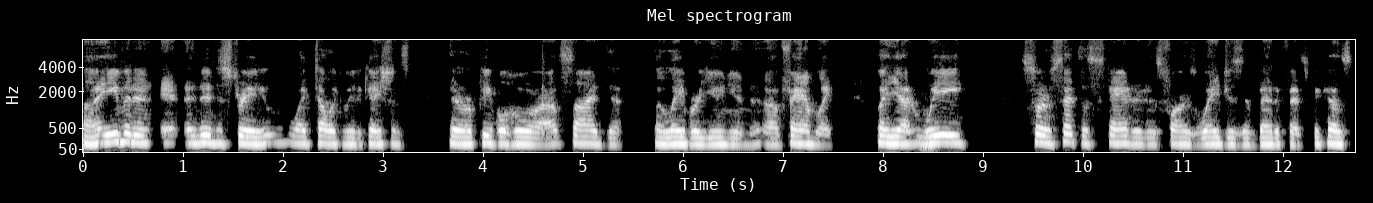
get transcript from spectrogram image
uh, even in, in an industry like telecommunications, there are people who are outside the, the labor union uh, family, but yet Mhm. we sort of set the standard as far as wages and benefits because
